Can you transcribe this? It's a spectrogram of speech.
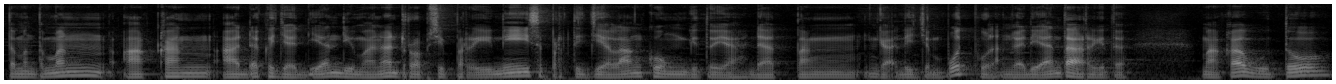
teman-teman akan ada kejadian di mana dropshipper ini seperti jelangkung gitu ya, datang nggak dijemput, pulang nggak diantar gitu. Maka butuh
